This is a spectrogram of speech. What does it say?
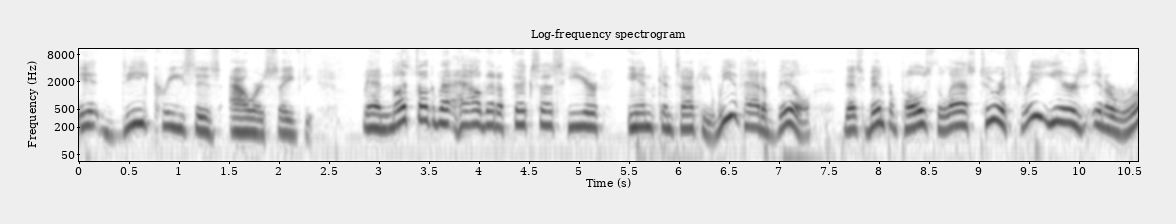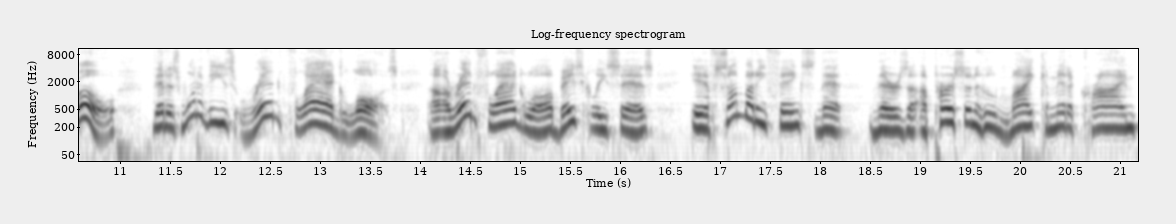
it decreases our safety. And let's talk about how that affects us here in Kentucky. We have had a bill that's been proposed the last two or three years in a row that is one of these red flag laws. Uh, a red flag law basically says if somebody thinks that there's a, a person who might commit a crime,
